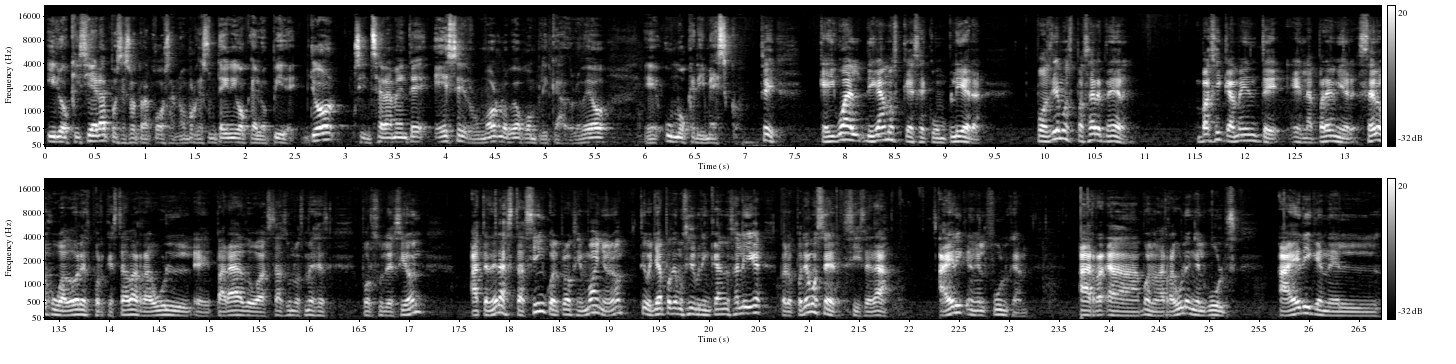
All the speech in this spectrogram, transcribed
y lo quisiera, pues es otra cosa, ¿no? Porque es un técnico que lo pide. Yo, sinceramente, ese rumor lo veo complicado. Lo veo eh, humo crimesco. Sí, que igual, digamos que se cumpliera. Podríamos pasar a tener básicamente en la Premier cero jugadores porque estaba Raúl eh, parado hasta hace unos meses por su lesión, a tener hasta cinco el próximo año, ¿no? Digo, ya podemos ir brincando esa liga, pero podemos ser, si se da, a Eric en el Fulham, a, bueno, a Raúl en el Wolves, a Eric en el,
